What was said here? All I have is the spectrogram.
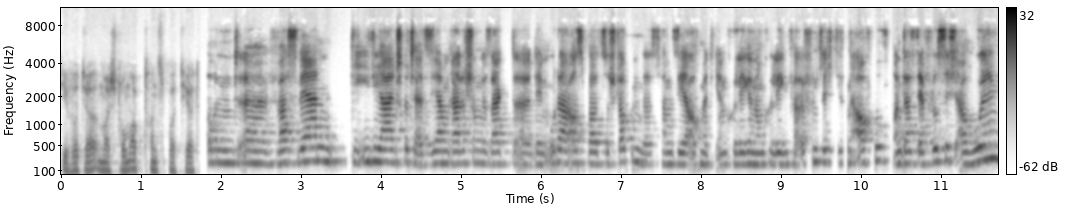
Die wird ja immer Strom abtransportiert. Und äh, was wären die idealen Schritte? Also Sie haben gerade schon gesagt, äh, den Oder-Ausbau zu stoppen. Das haben Sie ja auch mit Ihren Kolleginnen und Kollegen veröffentlicht, diesen Aufruf. Und dass der Fluss sich erholen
